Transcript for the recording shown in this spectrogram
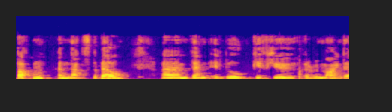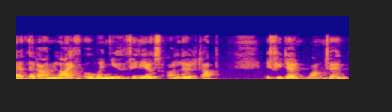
button and that's the bell. And then it will give you a reminder that I'm live or when new videos are loaded up. If you don't want to,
